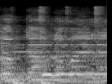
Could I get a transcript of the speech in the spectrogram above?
Come down the way.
